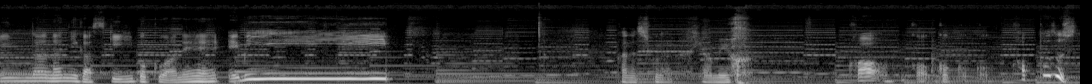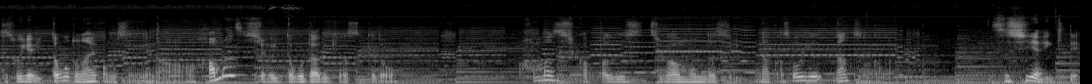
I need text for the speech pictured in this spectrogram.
みんな何が好き？僕はね、エビ悲しくなる。やめよう。か、か、か、か、か。かっぱ寿司ってそういや行ったことないかもしれねえな。はま寿司は行ったことある気がするけど、はま寿司、かっぱ寿司違うもんだし、なんかそういう、なんていうのかな。寿司屋行きて、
